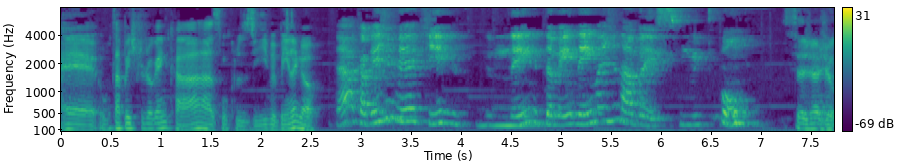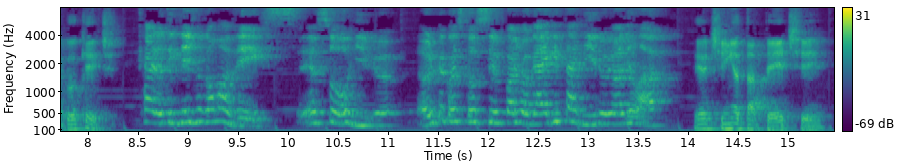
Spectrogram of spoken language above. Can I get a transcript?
é, o tapete pra jogar em casa, inclusive, é bem legal. Ah, acabei de ver aqui. Nem, também nem imaginava isso. Muito bom. Você já jogou, Kate? Cara, eu tentei jogar uma vez. Eu sou horrível. A única coisa que eu sirvo pra jogar é Guitar Hero e olha lá. Eu tinha tapete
